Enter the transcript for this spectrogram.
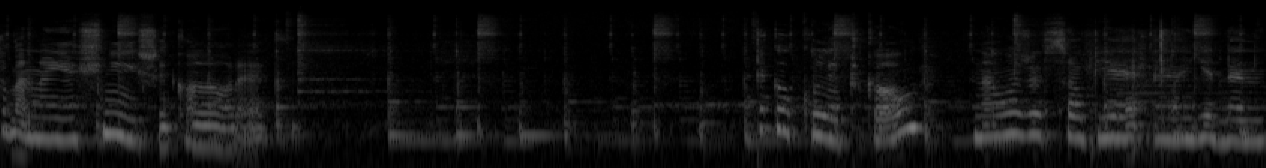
chyba najjaśniejszy kolorek. Taką kuleczką nałożę sobie e, jeden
